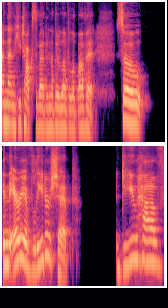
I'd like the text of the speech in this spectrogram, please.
and then he talks about another level above it. So, in the area of leadership, do you have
